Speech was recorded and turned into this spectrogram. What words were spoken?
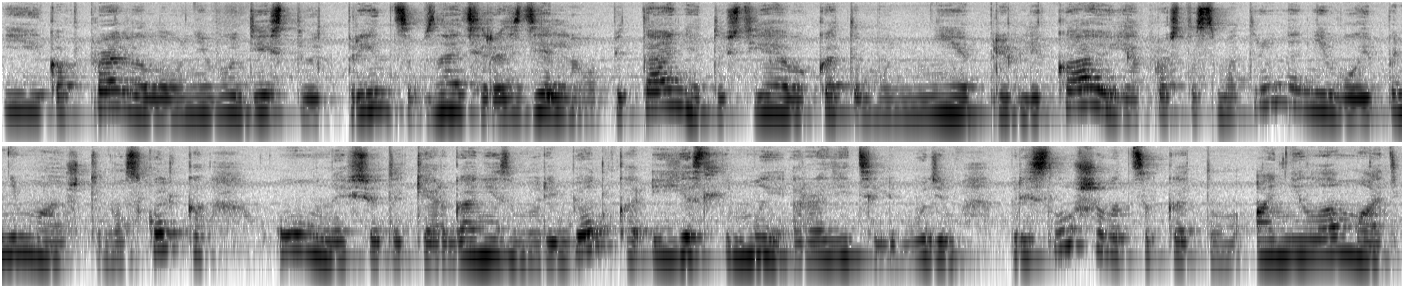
И, как правило, у него действует принцип, знаете, раздельного питания. То есть я его к этому не привлекаю, я просто смотрю на него и понимаю, что насколько умный все-таки организм у ребенка. И если мы, родители, будем прислушиваться к этому, а не ломать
